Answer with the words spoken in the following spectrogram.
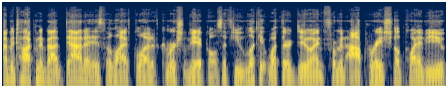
I've been talking about data is the lifeblood of commercial vehicles. If you look at what they're doing from an operational point of view,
